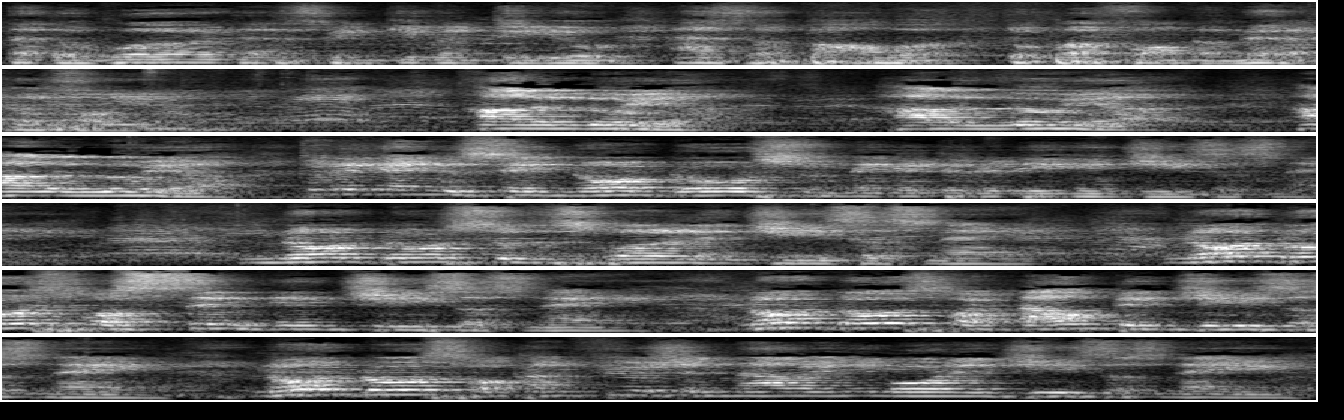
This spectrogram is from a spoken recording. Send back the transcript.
that the word that has been given to you has the power to perform the miracle for you. Hallelujah. Hallelujah. Hallelujah. Today, can you say no doors to negativity in Jesus' name? No doors to this world in Jesus' name. No doors for sin in Jesus' name. No doors for doubt in Jesus' name. No doors for confusion now anymore in Jesus' name.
